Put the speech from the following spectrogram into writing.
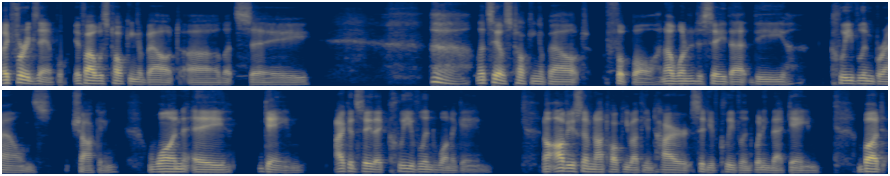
Like for example, if I was talking about, uh, let's say, let's say I was talking about football, and I wanted to say that the Cleveland Browns, shocking, won a game, I could say that Cleveland won a game. Now, obviously, I'm not talking about the entire city of Cleveland winning that game, but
